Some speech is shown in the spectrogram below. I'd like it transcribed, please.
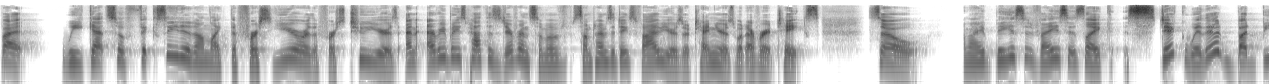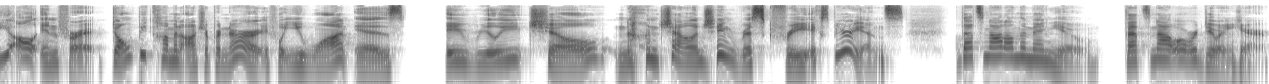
But we get so fixated on like the first year or the first two years, and everybody's path is different. Some of sometimes it takes five years or 10 years, whatever it takes. So my biggest advice is like stick with it, but be all in for it. Don't become an entrepreneur if what you want is a really chill, non challenging, risk free experience. That's not on the menu. That's not what we're doing here.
